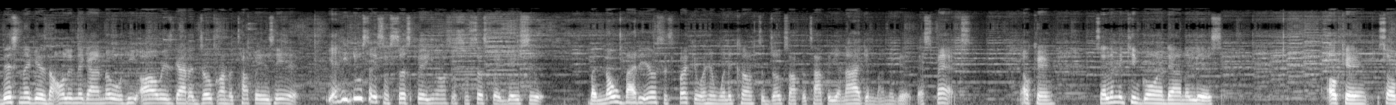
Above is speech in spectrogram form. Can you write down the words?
This nigga is the only nigga I know. He always got a joke on the top of his head. Yeah, he do say some suspect, you know, some, some suspect gay shit. But nobody else is fucking with him when it comes to jokes off the top of your noggin, my nigga. That's facts. Okay, so let me keep going down the list. Okay, so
